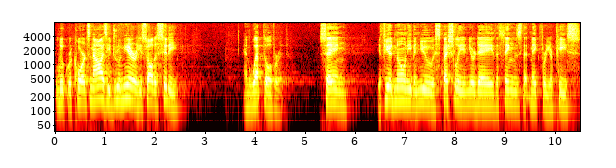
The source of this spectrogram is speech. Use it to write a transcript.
Luke records Now, as he drew near, he saw the city and wept over it, saying, If you had known, even you, especially in your day, the things that make for your peace,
